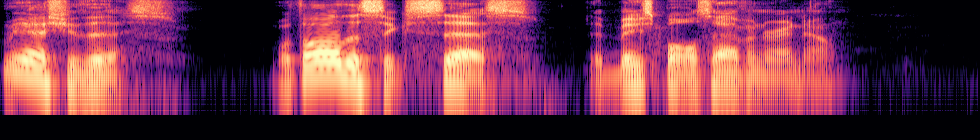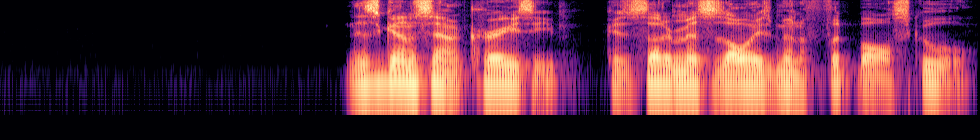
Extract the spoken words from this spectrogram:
Let me ask you this: with all the success that baseball's having right now, this is going to sound crazy because Southern Miss has always been a football school.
